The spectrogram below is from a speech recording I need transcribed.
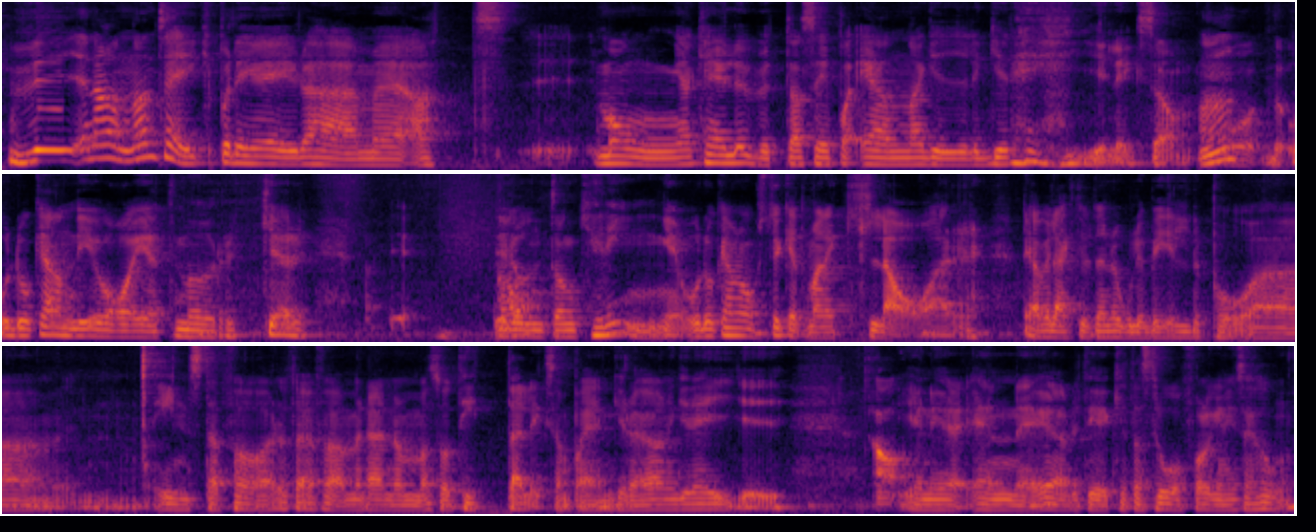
Vi, en annan take på det är ju det här med att eh, många kan ju luta sig på en agil grej liksom. Mm. Och, och då kan det ju vara i ett mörker eh, Ja. runt omkring. Och då kan man också tycka att man är klar. Det har vi lagt ut en rolig bild på eh, Insta förut har jag för mig. Där man så alltså tittar liksom på en grön grej i, Ja. i en, en övrigt katastroforganisation.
